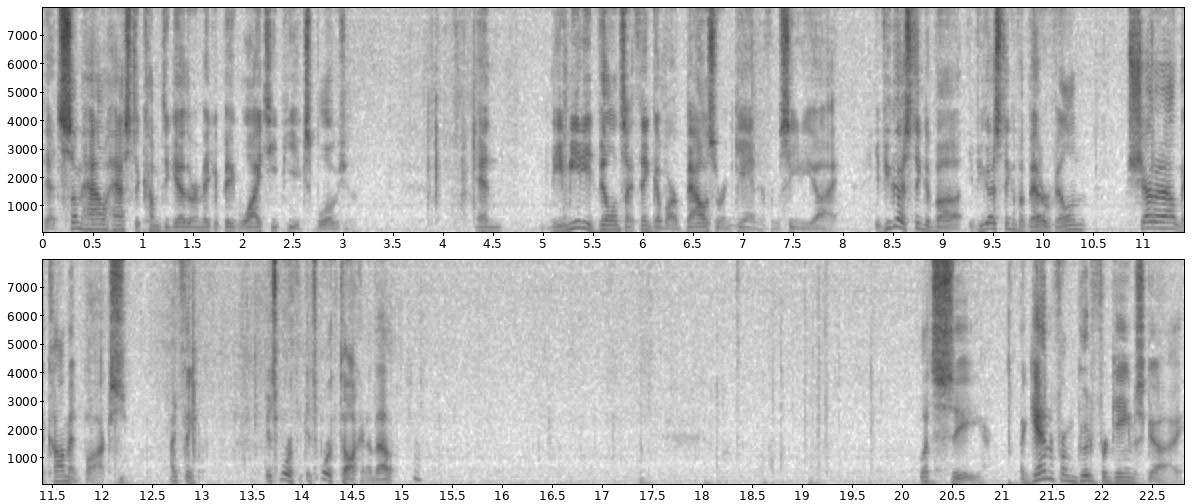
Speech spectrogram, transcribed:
that somehow has to come together and make a big YTP explosion. And the immediate villains I think of are Bowser and Ganon from CDI. If you guys think of a if you guys think of a better villain, shout it out in the comment box. I think it's worth it's worth talking about. Let's see. Again from Good for Games guy.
